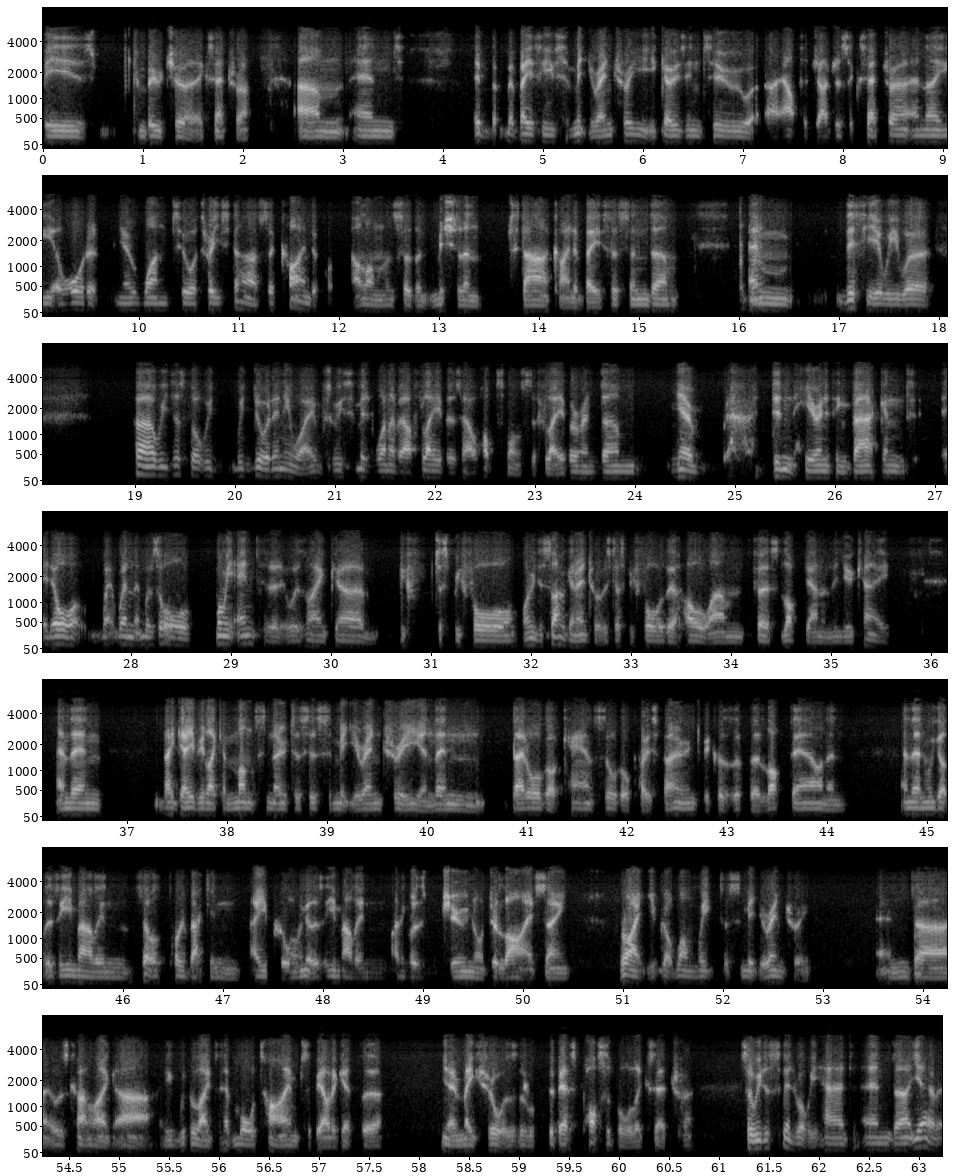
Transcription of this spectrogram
beers, kombucha, etc. Um, and it, basically you submit your entry, it goes into uh, out to judges, etc., and they award it, you know, one, two, or three stars. So kind of along the sort of Michelin star kind of basis. And um, mm-hmm. and this year we were. Uh, we just thought we'd we'd do it anyway. So we submitted one of our flavors, our hops monster flavor, and um, you know, didn't hear anything back. And it all when, when it was all when we entered it, it was like um, just before when we decided we going to enter it, it was just before the whole um, first lockdown in the UK, and then they gave you like a month's notice to submit your entry, and then that all got cancelled or postponed because of the lockdown, and and then we got this email in so it was probably back in April, and we got this email in I think it was June or July saying, right, you've got one week to submit your entry, and uh, it was kind of like ah, we would like to have more time to be able to get the you know, make sure it was the, the best possible, etc. So we just submitted what we had, and uh, yeah,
